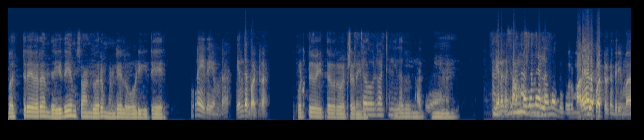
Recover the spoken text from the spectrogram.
பர்த்டே வர அந்த இதயம் சாங் வர மண்டையில ஓடிக்கிட்டே இருக்கு. என்ன இதயம்டா? எந்த பாட்டுறா பொட்டு வைத்த ஒரு வட்டணையில ஒரு வட்ட நிலா ம். அந்த எனக்கு சம்பந்தமே இல்லாம ஒரு மலையாள பாட்டு இருக்கும் தெரியுமா?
